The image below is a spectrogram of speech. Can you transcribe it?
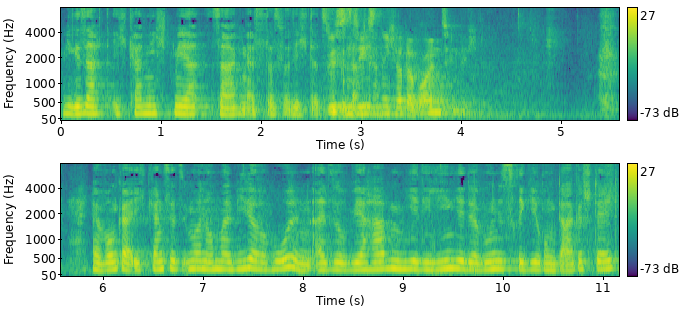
Wie gesagt, ich kann nicht mehr sagen als das, was ich dazu Wissen gesagt habe. Sie es nicht oder wollen Sie nicht? Herr Wonka, ich kann es jetzt immer noch mal wiederholen. Also wir haben hier die Linie der Bundesregierung dargestellt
